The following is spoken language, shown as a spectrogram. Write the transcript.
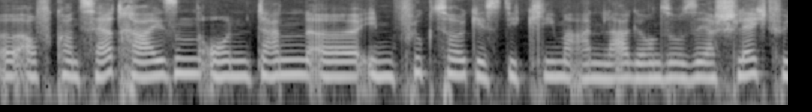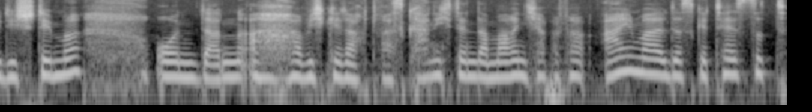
äh, auf Konzertreisen und dann äh, im Flugzeug ist die Klimaanlage und so sehr schlecht für die Stimme. Und dann äh, habe ich gedacht, was kann ich denn da machen? Ich habe einfach einmal das getestet,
